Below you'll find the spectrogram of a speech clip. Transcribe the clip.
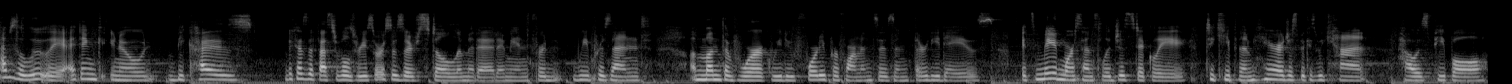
Absolutely, I think you know because because the festival's resources are still limited. I mean, for we present a month of work, we do 40 performances in 30 days. It's made more sense logistically to keep them here just because we can't house people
